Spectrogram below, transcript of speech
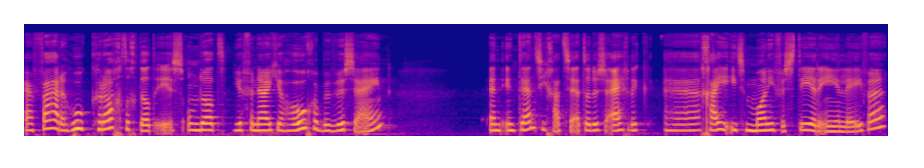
ervaren hoe krachtig dat is, omdat je vanuit je hoger bewustzijn een intentie gaat zetten. Dus eigenlijk uh, ga je iets manifesteren in je leven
